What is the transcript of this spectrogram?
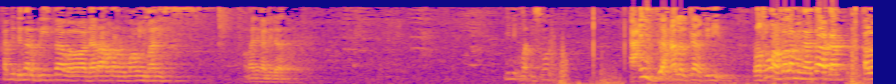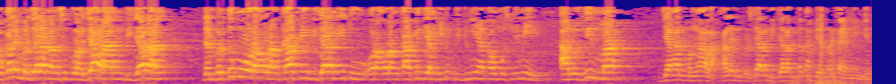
Kami dengar berita bahwa darah orang Romawi manis. Makanya kami datang. Ini umat Islam. A'izzah alal kafirin. Rasulullah SAW mengatakan, kalau kalian berjalan dalam sebuah jalan, di jalan, dan bertemu orang-orang kafir di jalan itu, orang-orang kafir yang hidup di dunia kaum muslimin, ahlu zimmah, jangan mengalah. Kalian berjalan di jalan tengah biar mereka yang minggir.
